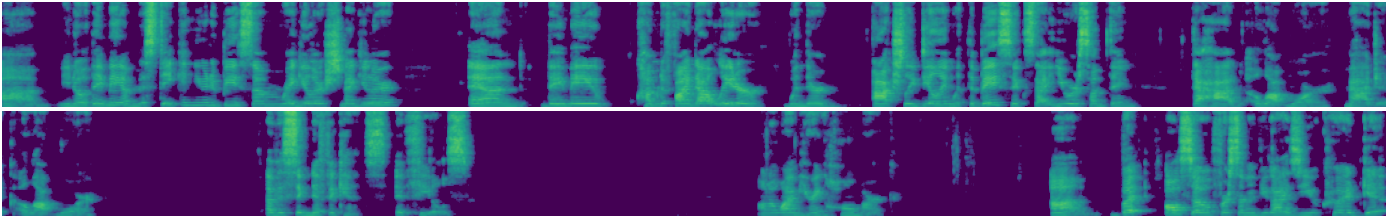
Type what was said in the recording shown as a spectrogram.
um, you know, they may have mistaken you to be some regular schmegular, and they may come to find out later when they're actually dealing with the basics that you are something that had a lot more magic, a lot more of a significance, it feels. I don't know why I'm hearing Hallmark. Um, but also for some of you guys, you could get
